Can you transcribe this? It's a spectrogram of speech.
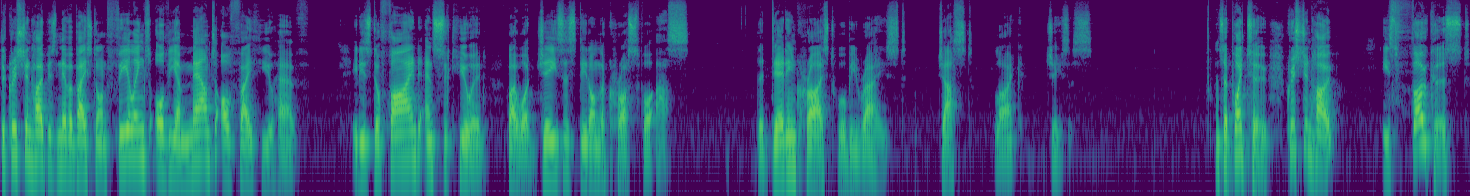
The Christian hope is never based on feelings or the amount of faith you have. It is defined and secured by what Jesus did on the cross for us. The dead in Christ will be raised just like Jesus. And so, point two Christian hope is focused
